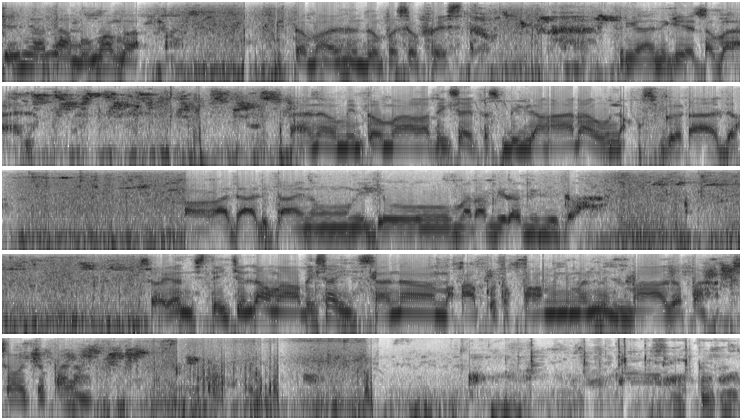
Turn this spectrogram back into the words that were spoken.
Yun yata, bumaba. Taba na doon pa sa pwesto. Gani kaya taba, no? Sana uminto mga katiksay, tapos biglang araw, nakasigurado. Makakadali tayo ng medyo marami-rami nito. So ayun, stay tuned lang mga katiksay. Sana makaputok pa kami ni Manuel. Maaga pa, 8 pa lang. Sa ito lang.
